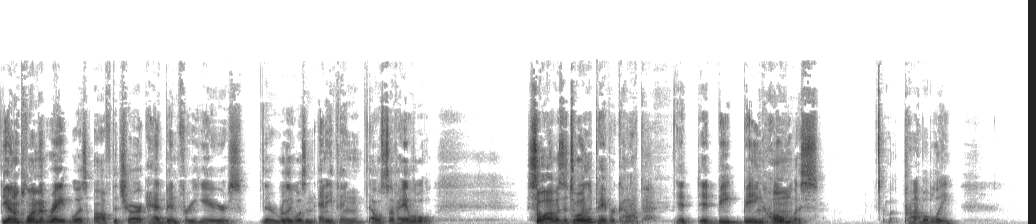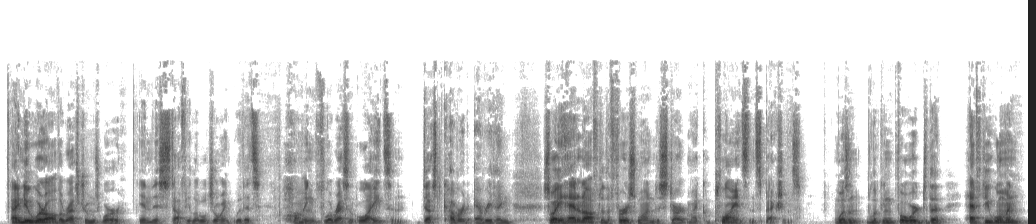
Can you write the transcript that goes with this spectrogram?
The unemployment rate was off the chart, had been for years. There really wasn't anything else available. So I was a toilet paper cop. It, it beat being homeless. Probably. I knew where all the restrooms were in this stuffy little joint with its humming fluorescent lights and dust covered everything. So I headed off to the first one to start my compliance inspections. Wasn't looking forward to the hefty woman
